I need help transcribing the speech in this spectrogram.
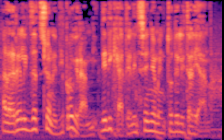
alla realizzazione di programmi dedicati all'insegnamento dell'italiano.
